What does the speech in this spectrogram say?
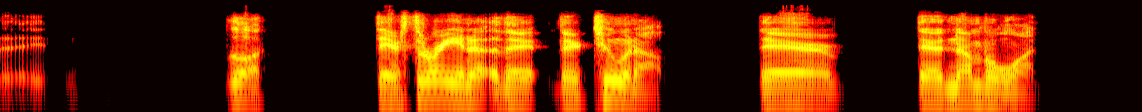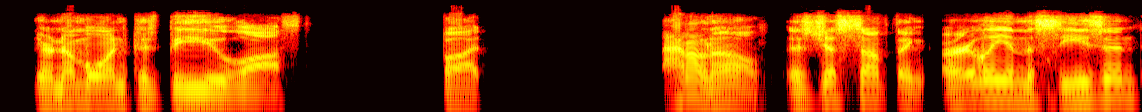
uh, look, they're three and they're they're two and zero. Oh. They're they're number one. They're number one because BU lost. But I don't know. It's just something early in the season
